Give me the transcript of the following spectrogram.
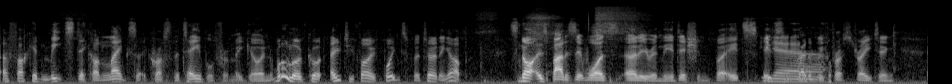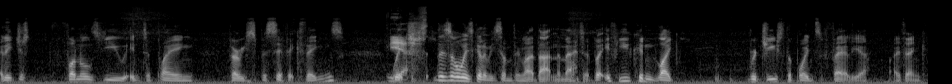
a fucking meat stick on legs across the table from me, going, well, I've got 85 points for turning up. It's not as bad as it was earlier in the edition, but it's it's Yeah. incredibly frustrating, and it just funnels you into playing very specific things which Yes. there's always going to be something like that in the meta. But if you can like reduce the points of failure, I think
